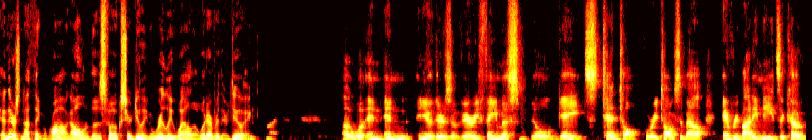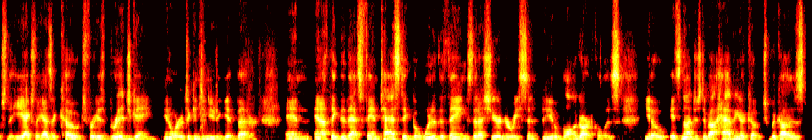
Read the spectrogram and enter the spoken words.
and there's nothing wrong. All of those folks are doing really well at whatever they're doing. Right. Oh well, and and you know, there's a very famous Bill Gates TED talk where he talks about everybody needs a coach. That he actually has a coach for his bridge game in order to continue to get better, and and I think that that's fantastic. But one of the things that I shared in a recent you know blog article is, you know, it's not just about having a coach because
